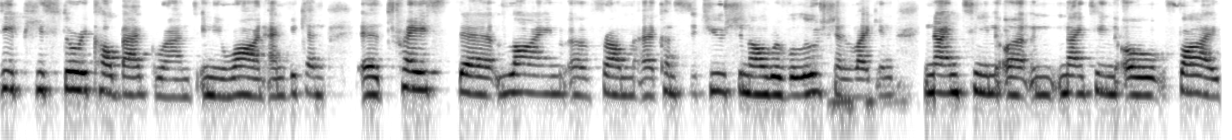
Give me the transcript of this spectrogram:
deep historical background in Iran, and we can uh, trace the line uh, from a constitutional revolution, like in 19, uh, 1905.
